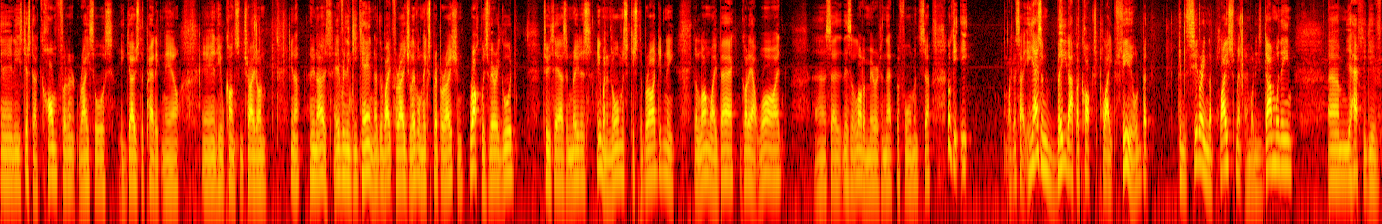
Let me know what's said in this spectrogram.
and he's just a confident racehorse. He goes to the paddock now, and he'll concentrate on, you know, who knows, everything he can at the weight for age level next preparation. Rock was very good, 2,000 metres. He went enormous, kissed the bride, didn't he? Got a long way back, got out wide. Uh, so there's a lot of merit in that performance. So, look, he, he, like I say, he hasn't beat up a Cox Plate field, but considering the placement and what he's done with him, um, you have to give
